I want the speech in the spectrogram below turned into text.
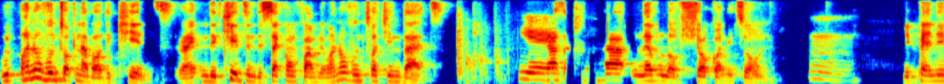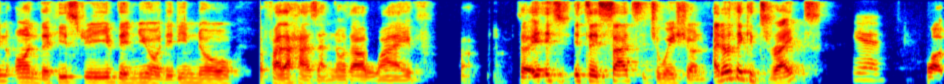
we're not even talking about the kids, right? And the kids in the second family, we're not even touching that. Yeah. That's another level of shock on its own. Mm. Depending on the history, if they knew or they didn't know, the father has another wife. So it's it's a sad situation. I don't think it's right. Yeah. But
